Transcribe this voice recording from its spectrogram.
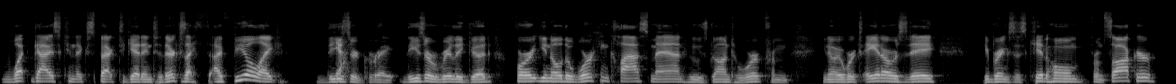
what guys can expect to get into there because I, I feel like these yeah. are great these are really good for you know the working class man who's gone to work from you know he works eight hours a day he brings his kid home from soccer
